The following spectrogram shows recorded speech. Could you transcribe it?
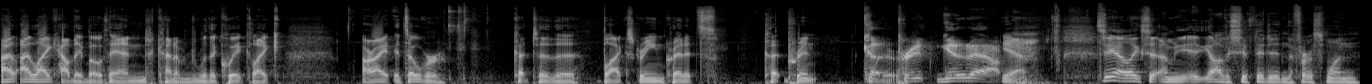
I, I like how they both end kind of with a quick like all right it's over cut to the black screen credits cut print Cut, print, get it out. yeah So yeah, like I said, I mean, it- obviously, if they did in the first one,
